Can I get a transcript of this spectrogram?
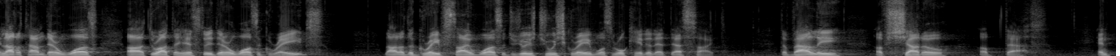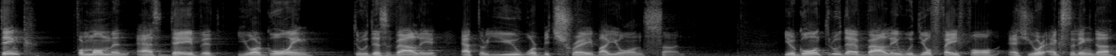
A lot of time there was, uh, throughout the history, there was graves. A lot of the grave site was, the Jewish, Jewish grave was located at that site. The valley of shadow of death. And think for a moment, as David, you are going through this valley after you were betrayed by your own son. You're going through that valley with your faithful as you're exiting the,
